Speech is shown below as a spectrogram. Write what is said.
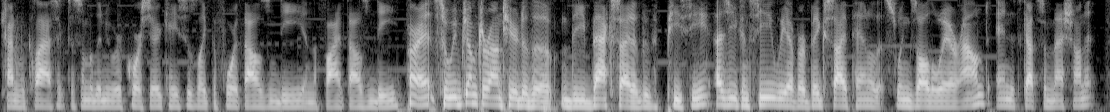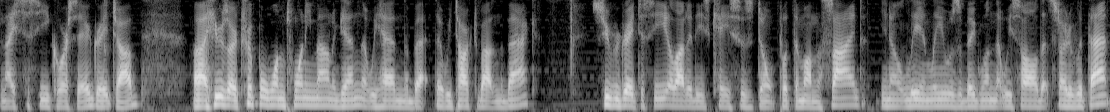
kind of a classic to some of the newer Corsair cases like the 4000D and the 5000D. All right, so we've jumped around here to the, the back side of the PC. As you can see, we have our big side panel that swings all the way around and it's got some mesh on it. Nice to see Corsair, great job. Uh, here's our triple 120 mount again that we had in the that we talked about in the back. Super great to see. A lot of these cases don't put them on the side. You know, Lian Li was a big one that we saw that started with that.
